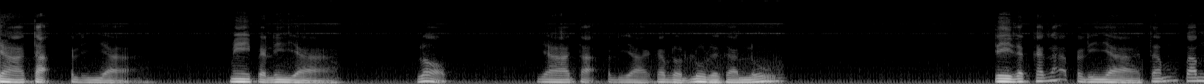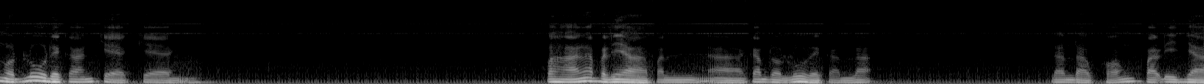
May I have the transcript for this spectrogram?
ยาตะปริญญา มีปริญญารอบ ยาตะปริญญากำหนดรู้โดยการรู้ ตีละคณะปริญญาทำกำหนดรู้โดยการแจกแจงปหานาปริญญาปัญกำหนดรู้โดยการละลำดับของปริญญา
